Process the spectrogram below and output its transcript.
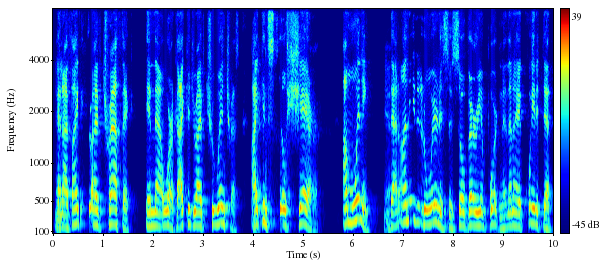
Yeah. And if I can drive traffic in that work, I could drive true interest. Yeah. I can still share. I'm winning. Yeah. That unaided awareness is so very important. And then I equate it to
